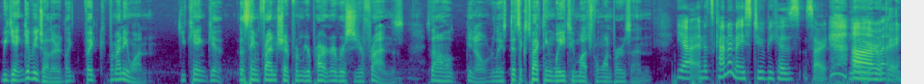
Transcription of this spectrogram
we can't give each other, like like from anyone. You can't get the same friendship from your partner versus your friends. It's not how you know. Really, that's expecting way too much from one person. Yeah, and it's kind of nice too because sorry. no, you're Um, okay.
